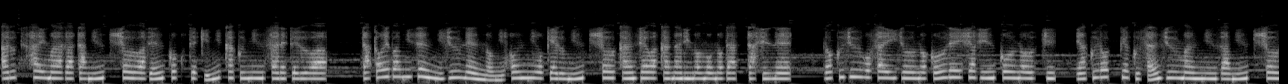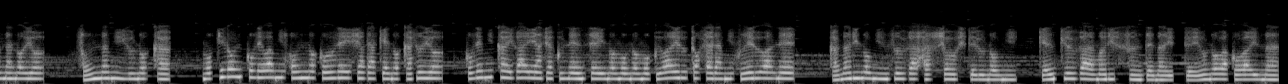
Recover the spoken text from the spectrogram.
アルツハイマー型認知症は全国的に確認されてるわ。例えば2020年の日本における認知症患者はかなりのものだったしね。65歳以上の高齢者人口のうち、約630万人が認知症なのよ。そんなにいるのか。もちろんこれは日本の高齢者だけの数よ。これに海外や若年性のものも加えるとさらに増えるわね。かなりの人数が発症してるのに、研究があまり進んでないっていうのは怖いな。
